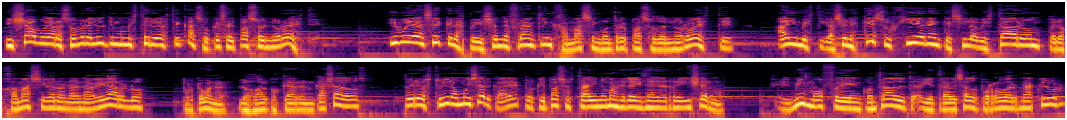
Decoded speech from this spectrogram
Y ya voy a resolver el último misterio de este caso, que es el paso del noroeste. Y voy a decir que la expedición de Franklin jamás encontró el paso del noroeste, hay investigaciones que sugieren que sí lo avistaron, pero jamás llegaron a navegarlo, porque bueno, los barcos quedaron encallados, pero estuvieron muy cerca, ¿eh? porque el paso está ahí nomás de la isla de Rey Guillermo. El mismo fue encontrado y atravesado por Robert McClure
